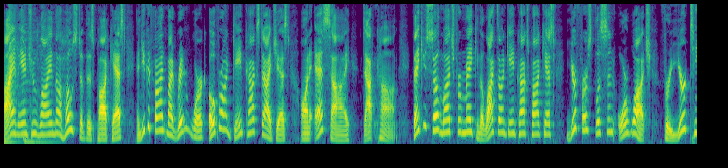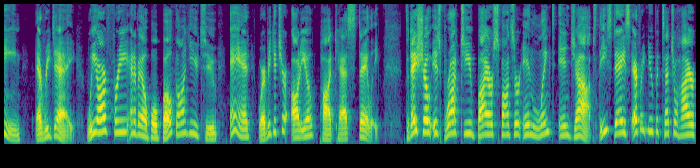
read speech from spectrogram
I am Andrew Lyon, the host of this podcast, and you can find my written work over on Gamecocks Digest on SI.com. Thank you so much for making the Locked On Gamecocks podcast your first listen or watch for your team every day. We are free and available both on YouTube and wherever you get your audio podcasts daily. Today's show is brought to you by our sponsor in LinkedIn Jobs. These days, every new potential hire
